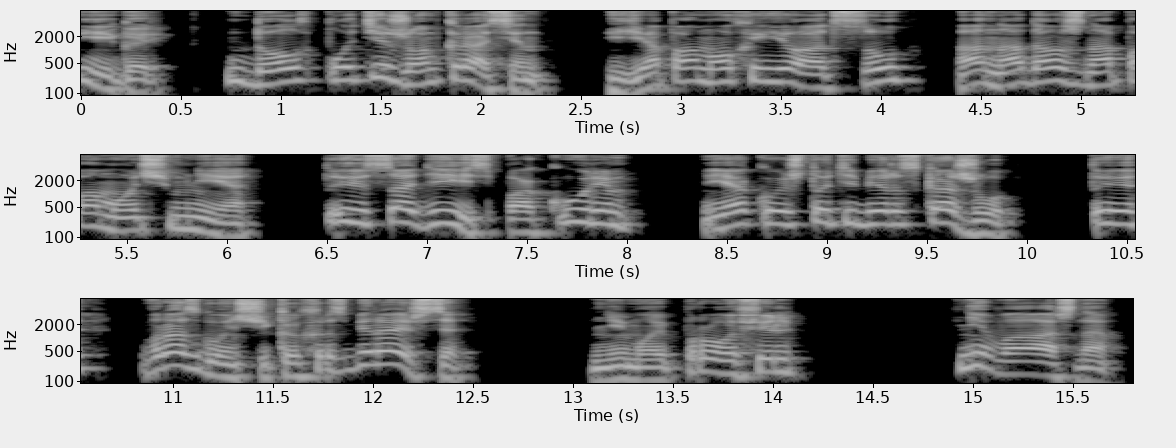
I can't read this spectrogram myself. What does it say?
«Игорь, долг платежом красен. Я помог ее отцу, она должна помочь мне. Ты садись, покурим, я кое-что тебе расскажу. Ты в разгонщиках разбираешься? Не мой профиль. Неважно.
